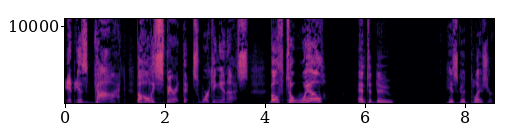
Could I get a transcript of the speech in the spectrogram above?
It is God, the Holy Spirit, that's working in us, both to will and to do His good pleasure.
